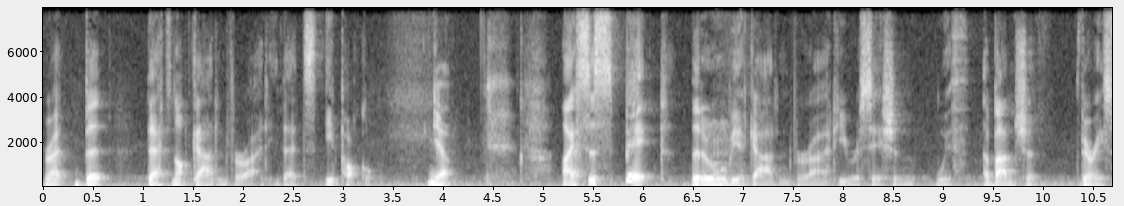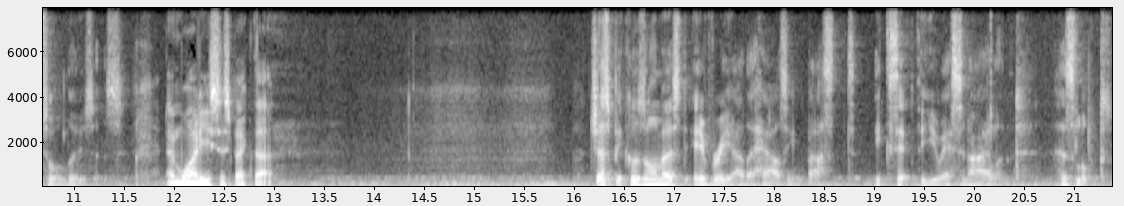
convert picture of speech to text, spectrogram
right? But that's not garden variety. That's epochal. Yeah. I suspect that it will be a garden variety recession with a bunch of very sore losers. And why do you suspect that? Just because almost every other housing bust, except the US and Ireland, has looked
